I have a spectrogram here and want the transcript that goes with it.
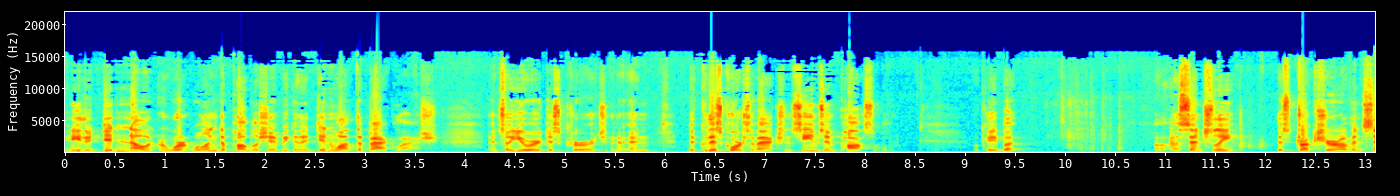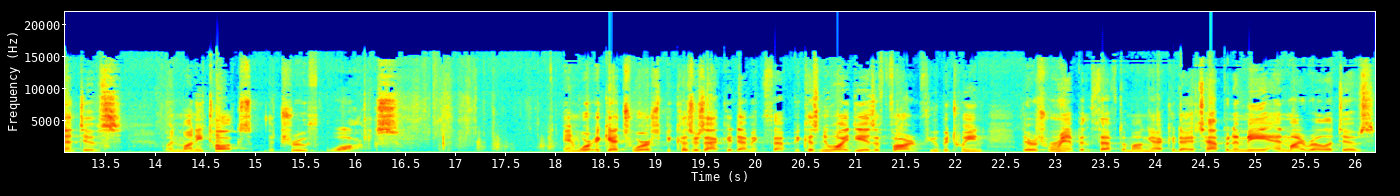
and either didn't know it or weren't willing to publish it because they didn't want the backlash. And so you are discouraged. And, and the, this course of action seems impossible. Okay, but uh, essentially, the structure of incentives when money talks, the truth walks. And where it gets worse because there's academic theft. Because new ideas are far and few between, there's rampant theft among academics. It's happened to me and my relatives.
